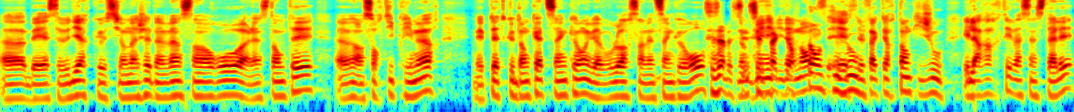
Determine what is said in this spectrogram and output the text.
ben, ça veut dire que si on achète un vin 100 euros à l'instant T, en sortie primeur, mais peut-être que dans 4-5 ans, il va vouloir 125 euros. C'est ça, c'est le facteur temps qui joue. C'est le facteur temps qui joue. Et la rareté va s'installer.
